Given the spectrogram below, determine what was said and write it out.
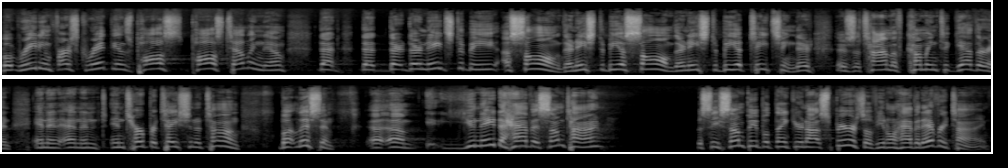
But reading First Corinthians, Paul's, Paul's telling them that, that there, there needs to be a song, there needs to be a psalm, there needs to be a teaching. There, there's a time of coming together and, and, and an interpretation of tongue. But listen, uh, um, you need to have it sometime. But see, some people think you're not spiritual if you don't have it every time.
